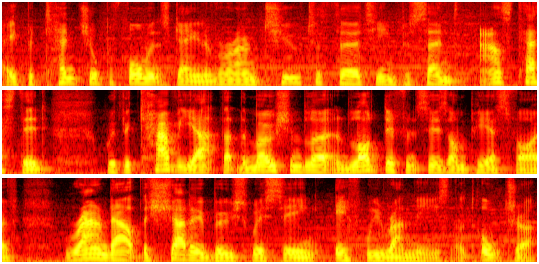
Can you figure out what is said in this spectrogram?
a potential performance gain of around 2 to 13% as tested, with the caveat that the motion blur and LOD differences on PS5 round out the shadow boost we're seeing if we ran these at Ultra.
